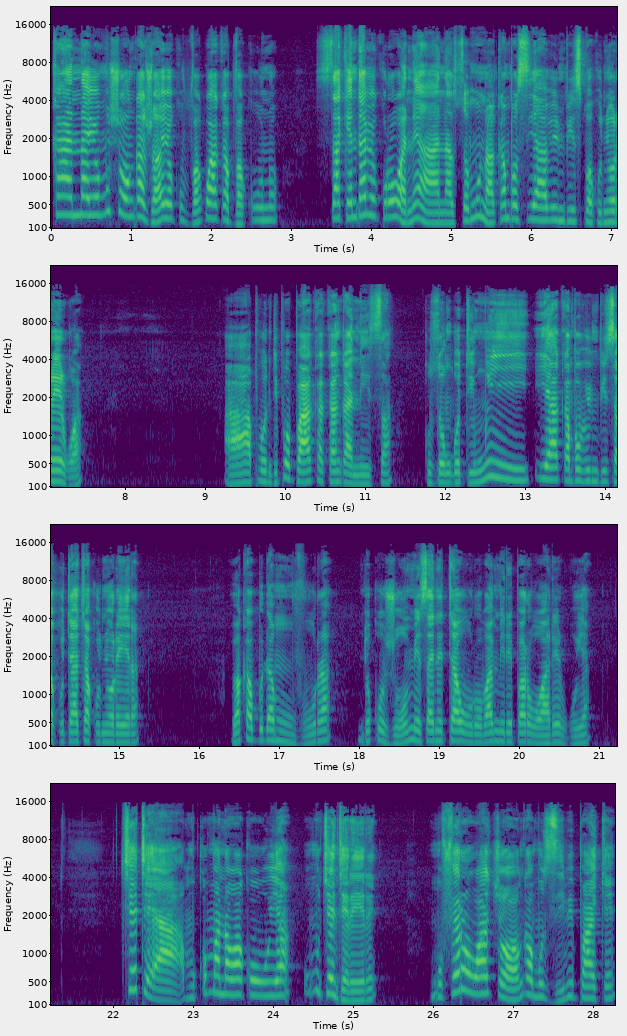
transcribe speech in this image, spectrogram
kana yomushonga zvayo kubva kwaakabva kuno sake ndave kurohwa nehana somunhu akambosiya avimbiswa kunyorerwa hapo ndipo paakakanganisa kuzongoti mwii iye akambovimbisa kuti achakunyorera. Vakabuda mumvura ndokuzviomesa netauro vamire paruware rwuya. Chete ha mukomana wako uya umuchenjerere. Mufero wacho haungamuzivi pake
